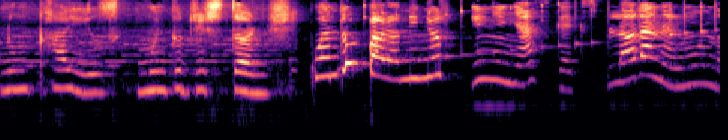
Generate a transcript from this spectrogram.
num país muito distante. Cuentos para niños y niñas que exploran el mundo.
